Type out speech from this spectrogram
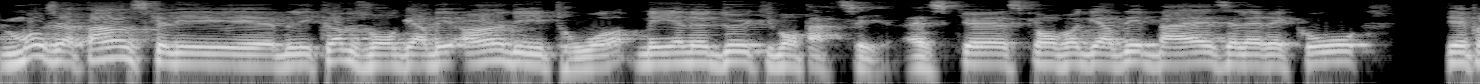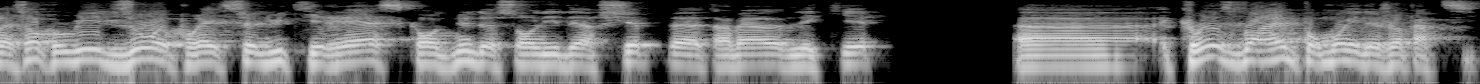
moi, je pense que les, les Cubs vont garder un des trois, mais il y en a deux qui vont partir. Est-ce que est-ce qu'on va garder Baez et Lareco? J'ai l'impression que Rizzo pourrait être celui qui reste compte tenu de son leadership euh, à travers l'équipe. Euh, Chris Bryant, pour moi, est déjà parti.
